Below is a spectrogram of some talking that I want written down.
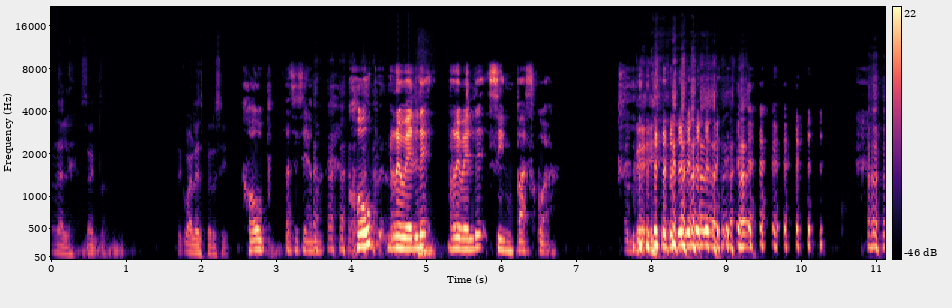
Ándale, exacto. No sé cuál es, pero sí. Hope, así se llama. Hope rebelde, rebelde sin Pascua. Ok.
